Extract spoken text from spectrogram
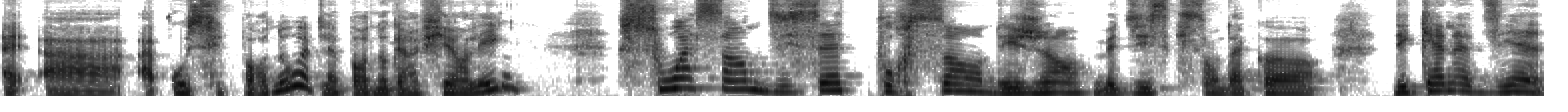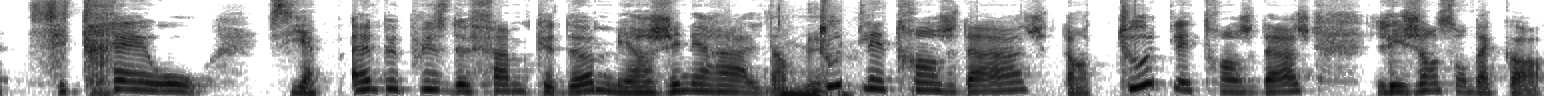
à, à, aux sites porno, à de la pornographie en ligne? 77% des gens me disent qu'ils sont d'accord. Des Canadiens, c'est très haut. S'il y a un peu plus de femmes que d'hommes, mais en général, dans toutes les tranches d'âge, dans toutes les tranches d'âge, les gens sont d'accord.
